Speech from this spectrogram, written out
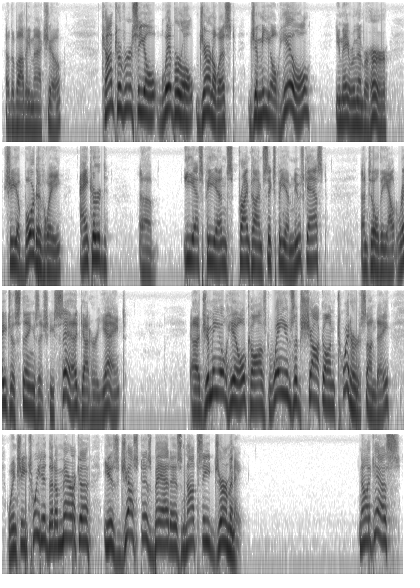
of the Bobby Mack Show. Controversial liberal journalist Jemele Hill, you may remember her, she abortively anchored uh, ESPN's primetime 6 p.m. newscast until the outrageous things that she said got her yanked. Uh, Jemele Hill caused waves of shock on Twitter Sunday when she tweeted that America is just as bad as Nazi Germany. Now, I guess,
